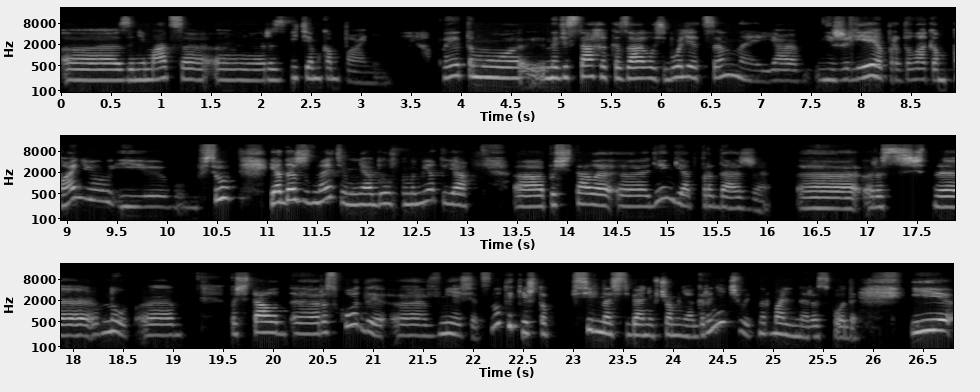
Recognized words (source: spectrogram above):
э, заниматься э, развитием компании. Поэтому на весах оказалось более ценное. Я, не жалея, продала компанию, и все. Я даже, знаете, у меня был момент, я э, посчитала э, деньги от продажи, э, рас, э, ну, э, посчитала э, расходы э, в месяц, ну, такие, чтобы сильно себя ни в чем не ограничивать, нормальные расходы. И э,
